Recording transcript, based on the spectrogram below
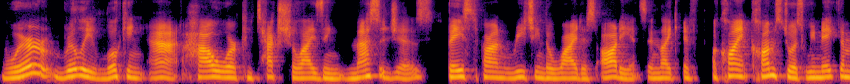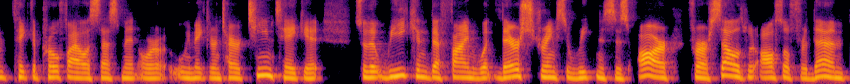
we're really looking at how we're contextualizing messages based upon reaching the widest audience. And like if a client comes to us, we make them take the profile assessment or we make their entire team take it so that we can define what their strengths and weaknesses are for ourselves, but also for them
